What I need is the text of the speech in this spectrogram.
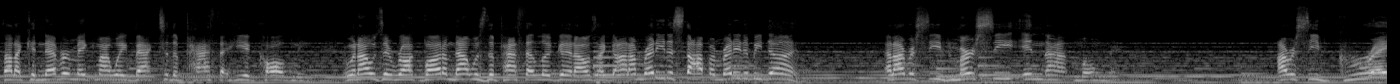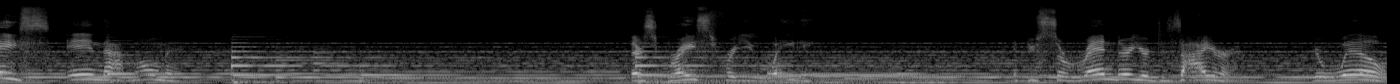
Thought I could never make my way back to the path that He had called me. And when I was in rock bottom, that was the path that looked good. I was like, God, I'm ready to stop. I'm ready to be done. And I received mercy in that moment. I received grace in that moment. There's grace for you waiting. If you surrender your desire, your will,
